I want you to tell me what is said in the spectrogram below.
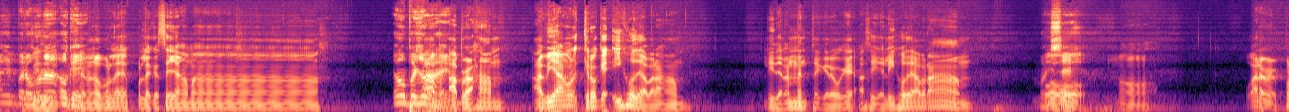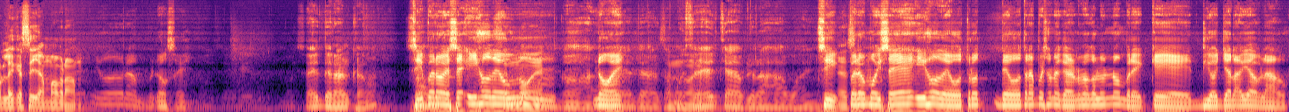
Está bien, pero difícil una. Ok, mencionarlo. Ponle, ponle que se llama es un personaje. Ab- Abraham. Había un- creo que hijo de Abraham. Literalmente creo que así, el hijo de Abraham Moisés. o no. Whatever, ponle que se llama Abraham. Hijo de Abraham, No sé. Moisés es del arca, ¿no? Sí, No, pero ese hijo de ese un. no es. No, No, es es. el del arca. Ese no Moisés es. es el que abrió las aguas. en- Sí, Ese. pero Moisés es hijo de otro de otra persona que ahora no me acuerdo el nombre, que Dios ya le había hablado.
